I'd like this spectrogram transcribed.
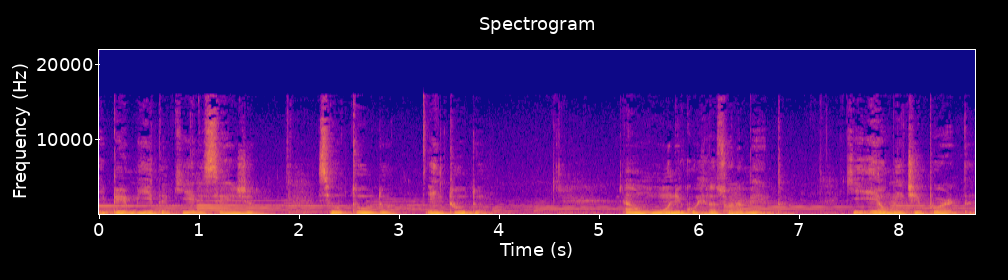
e permita que Ele seja seu tudo em tudo. Há um único relacionamento que realmente importa,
